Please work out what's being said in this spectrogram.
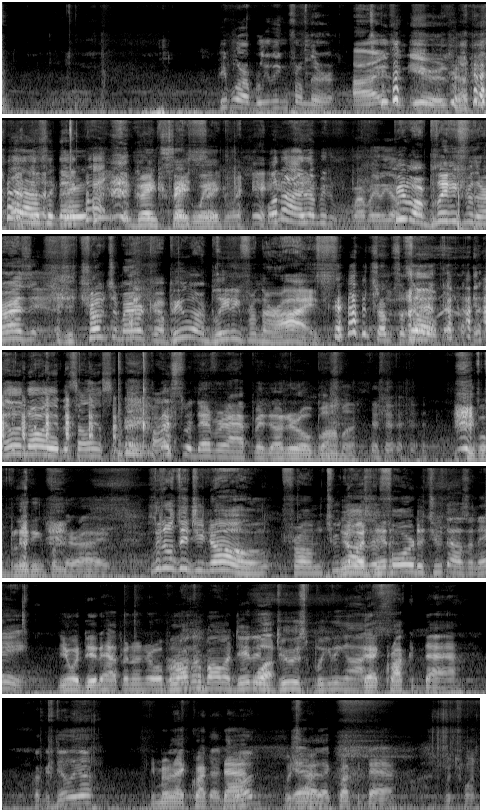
people are bleeding from their eyes and ears after smoking big pot. a great segue. Well, no, I mean, where am I gonna go? People are bleeding from their eyes. Trump's America. People are bleeding from their eyes. Trump's America. so America. in Illinois, they've been selling some big pot. That's what never happened under Obama. People bleeding from their eyes. Little did you know, from know what did? 2004 to 2008, You know what did happen under Barack Obama? Obama did What? induce bleeding eyes. That crocodile. Crocodilia? You remember that crocodile? drug? Which yeah, one? that crocodile. Which one?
